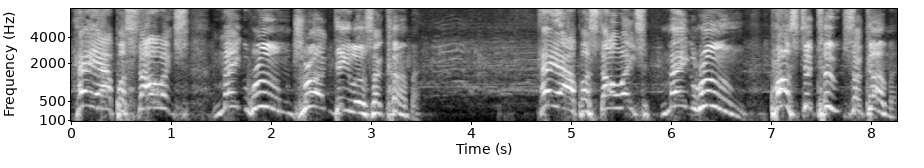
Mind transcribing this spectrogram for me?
Hey, apostolics, make room. Drug dealers are coming. Hey, apostolics, make room. Prostitutes are coming.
